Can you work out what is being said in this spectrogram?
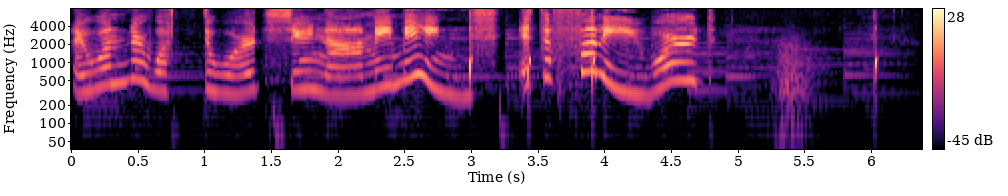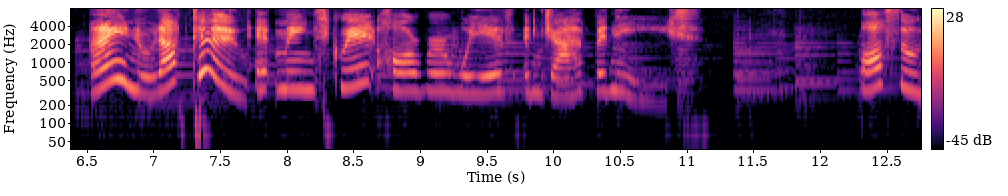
I wonder what the word tsunami means. It's a funny word. I know that too. It means great harbor wave in Japanese. Also,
